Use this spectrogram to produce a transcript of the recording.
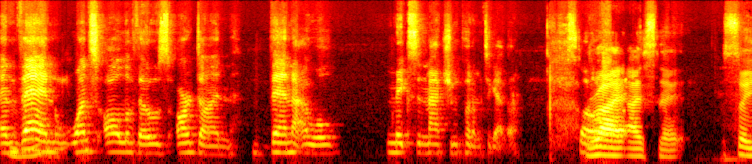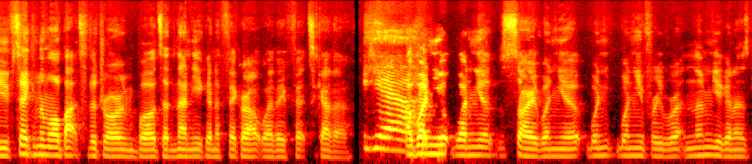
And mm-hmm. then once all of those are done, then I will mix and match and put them together. So, right, I see. So you've taken them all back to the drawing boards, and then you're going to figure out where they fit together. Yeah. Uh, when you when you sorry when you when when you've rewritten them, you're going to.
